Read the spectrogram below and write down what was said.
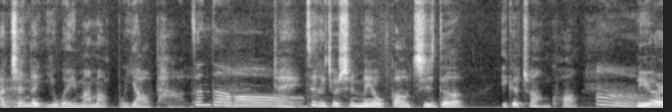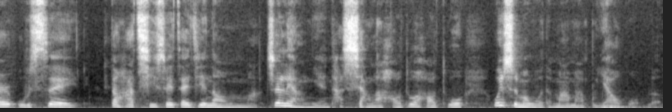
他真的以为妈妈不要他了。真的哦。对，这个就是没有告知的一个状况。嗯。女儿五岁到她七岁再见到妈妈，这两年她想了好多好多，为什么我的妈妈不要我了？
